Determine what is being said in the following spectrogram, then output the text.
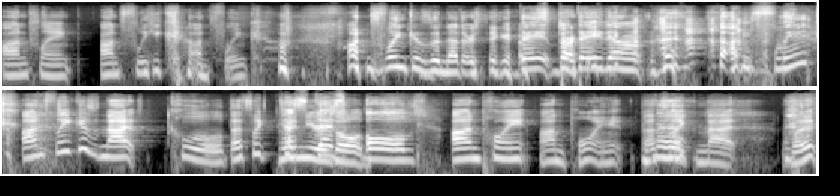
on flank, on fleek, on flink. on flink is another thing. I'm they, but they don't on Flink. on fleek is not cool. That's like 10 That's- years that's old. Old. On point, on point. That's like not what?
